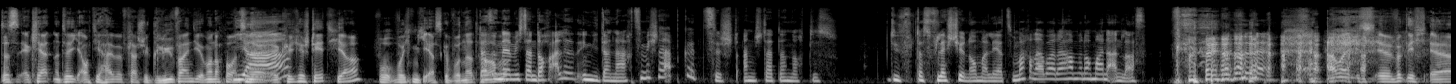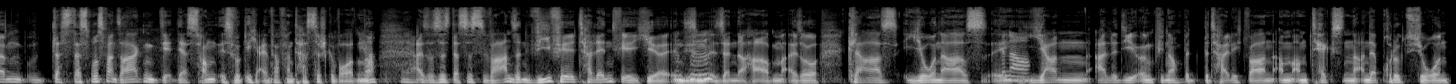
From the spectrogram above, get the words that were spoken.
Das erklärt natürlich auch die halbe Flasche Glühwein, die immer noch bei uns Ja. in der äh, Küche steht hier, wo, wo ich mich erst gewundert Da habe. sind nämlich dann doch alle irgendwie danach ziemlich schnell abgezischt, anstatt dann noch das, die, das Fläschchen nochmal leer zu machen. Aber da haben wir nochmal einen Anlass. Aber ich äh, wirklich, ähm, das, das muss man sagen, der, der Song ist wirklich einfach fantastisch geworden. Ne? Ja. Also es ist, das ist Wahnsinn, wie viel Talent wir hier in diesem Sender haben. Also Klaas, Jonas, äh, Genau. Jan, alle, die irgendwie noch be beteiligt waren am, am Texten, an der Produktion,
